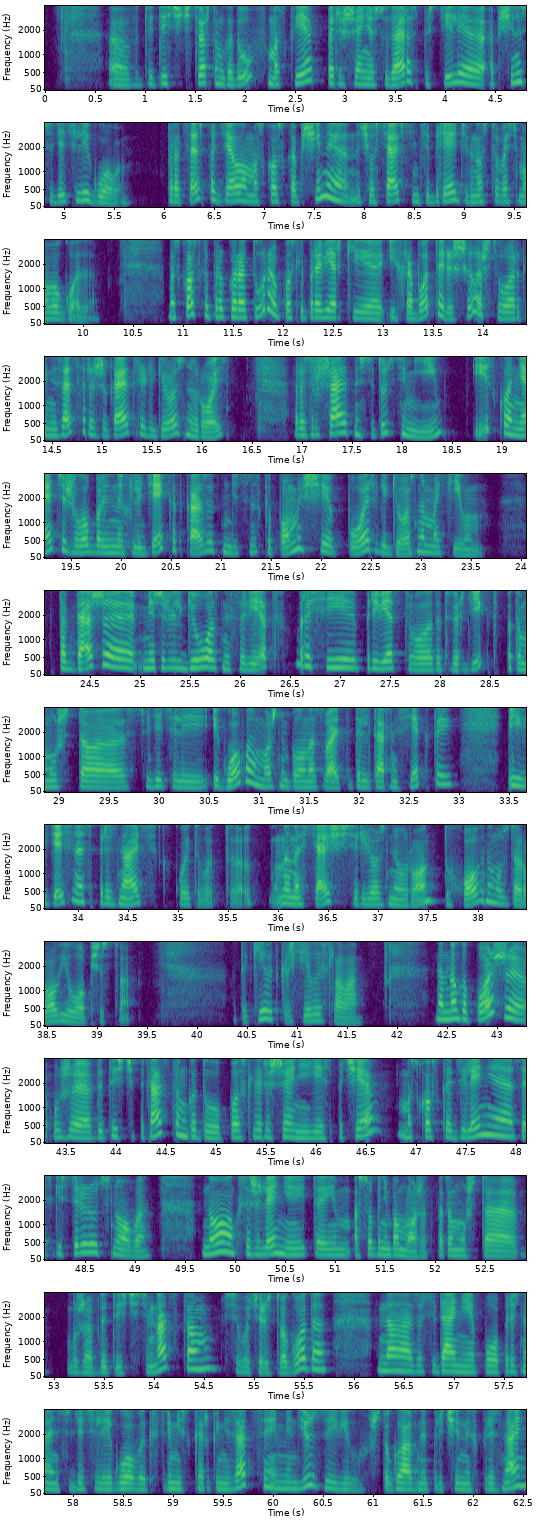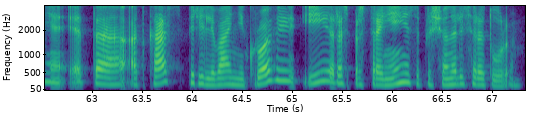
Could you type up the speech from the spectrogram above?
Э, в 2004 году в Москве по решению суда распустили общину свидетелей Иеговы. Процесс по делу московской общины начался в сентябре 1998 года. Московская прокуратура после проверки их работы решила, что организация разжигает религиозную рознь, разрушает институт семьи и склоняет тяжело больных людей к отказу от медицинской помощи по религиозным мотивам. Тогда же Межрелигиозный совет в России приветствовал этот вердикт, потому что свидетелей Иеговы можно было назвать тоталитарной сектой, и их деятельность признать какой-то вот э, наносящий серьезный урон духовному здоровью общества. Вот такие вот красивые слова. Намного позже, уже в 2015 году, после решения ЕСПЧ, московское отделение зарегистрируют снова. Но, к сожалению, это им особо не поможет, потому что уже в 2017, всего через два года, на заседании по признанию свидетелей Иеговы экстремистской организации Минюст заявил, что главной причиной их признания — это отказ в переливании крови и распространение запрещенной литературы.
